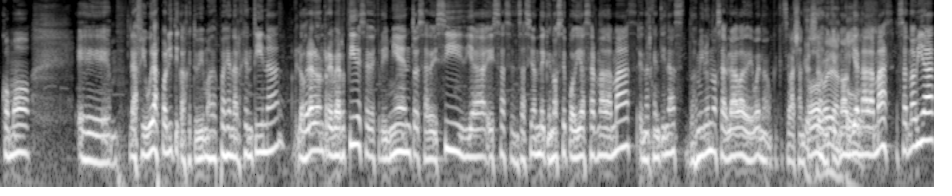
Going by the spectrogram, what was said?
cómo eh, las figuras políticas que tuvimos después en Argentina lograron revertir ese descreimiento, esa desidia, esa sensación de que no se podía hacer nada más. En Argentina 2001 se hablaba de, bueno, que se vayan Que se todos, de que no había nada más. O sea, no había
